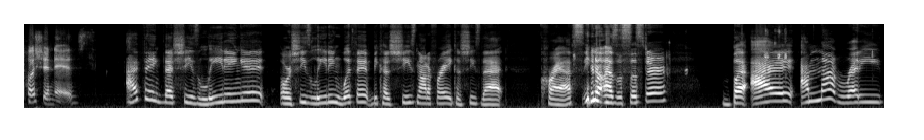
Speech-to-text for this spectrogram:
pushing this. I think that she's leading it or she's leading with it because she's not afraid because she's that crass, you know, as a sister. But I I'm not ready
